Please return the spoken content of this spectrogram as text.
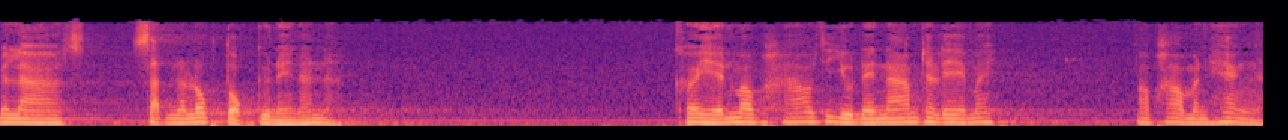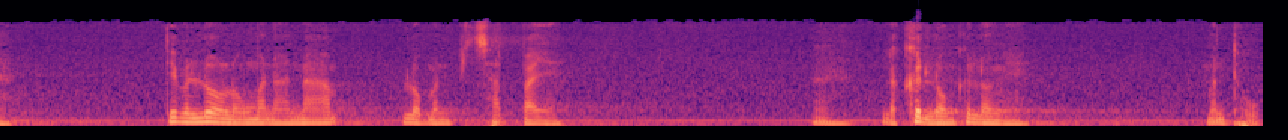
เวลาสัตว์นรกตกอยู่ในนั้นน่ะ เคยเห็นมะพร้าวที่อยู่ในน้ำทะเลไหมมะพร้าวมันแห้งอะที่มันล่วงลงมาในน้ำลมมันชัดไปแล้วขึ้นลงขึ้นลงไงมันถูก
